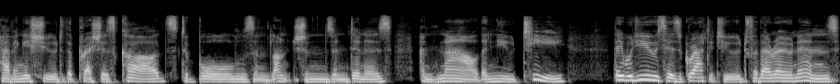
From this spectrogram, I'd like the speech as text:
Having issued the precious cards to balls and luncheons and dinners, and now the new tea, they would use his gratitude for their own ends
